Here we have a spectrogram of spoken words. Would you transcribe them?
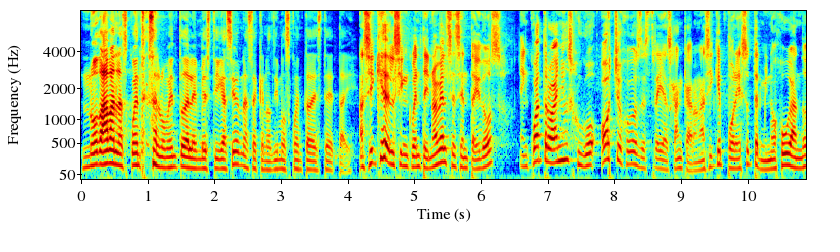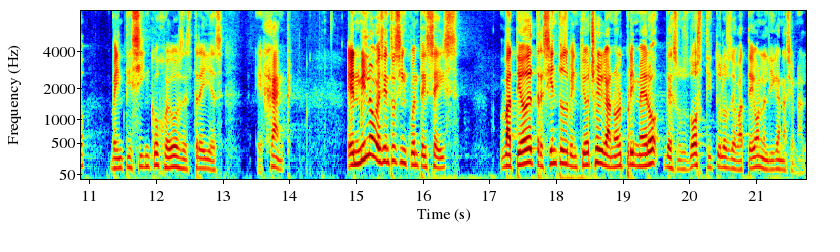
No daban las cuentas al momento de la investigación hasta que nos dimos cuenta de este detalle. Así que del 59 al 62, en cuatro años jugó ocho juegos de estrellas Hank Aaron. Así que por eso terminó jugando 25 juegos de estrellas eh, Hank. En 1956 bateó de 328 y ganó el primero de sus dos títulos de bateo en la Liga Nacional.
